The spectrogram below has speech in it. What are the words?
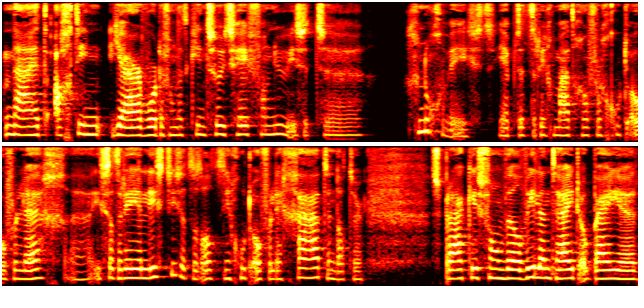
na het 18 jaar worden van het kind zoiets heeft van nu is het genoeg geweest. Je hebt het regelmatig over goed overleg. Is dat realistisch dat het altijd in goed overleg gaat en dat er sprake is van welwillendheid ook bij uh,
